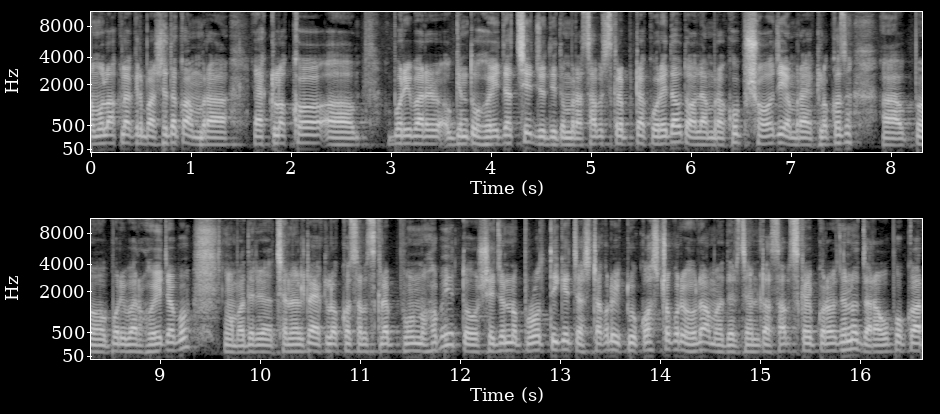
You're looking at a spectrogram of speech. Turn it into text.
আমল আখলাকের পাশে থাকো। আমরা এক লক্ষ আহ, পরিবারের কিন্তু হয়ে যাচ্ছে। যদি তোমরা সাবস্ক্রাইবটা করে দাও তাহলে আমরা খুব সহজেই আমরা এক লক্ষ পরিবার হয়ে যাব। আমাদের চ্যানেলটা এক লক্ষ সাবস্ক্রাইব পূর্ণ হবে। তো সেজন্য প্রত্যেকে চেষ্টা করো, একটু কষ্ট করে হলেও আমাদের চ্যানেলটা সাবস্ক্রাইব করার জন্য। যারা উপকার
